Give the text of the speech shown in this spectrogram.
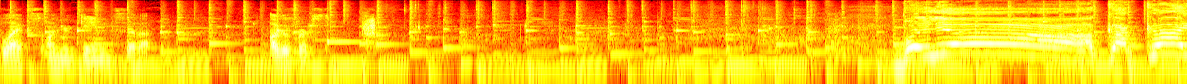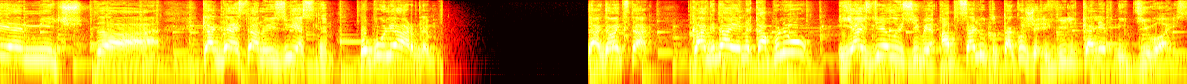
flex on your gaming setup? I'll go first. Бля! Какая мечта! Когда я стану известным, популярным. Так, давайте так. Когда я накоплю, я сделаю себе абсолютно такой же великолепный девайс.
